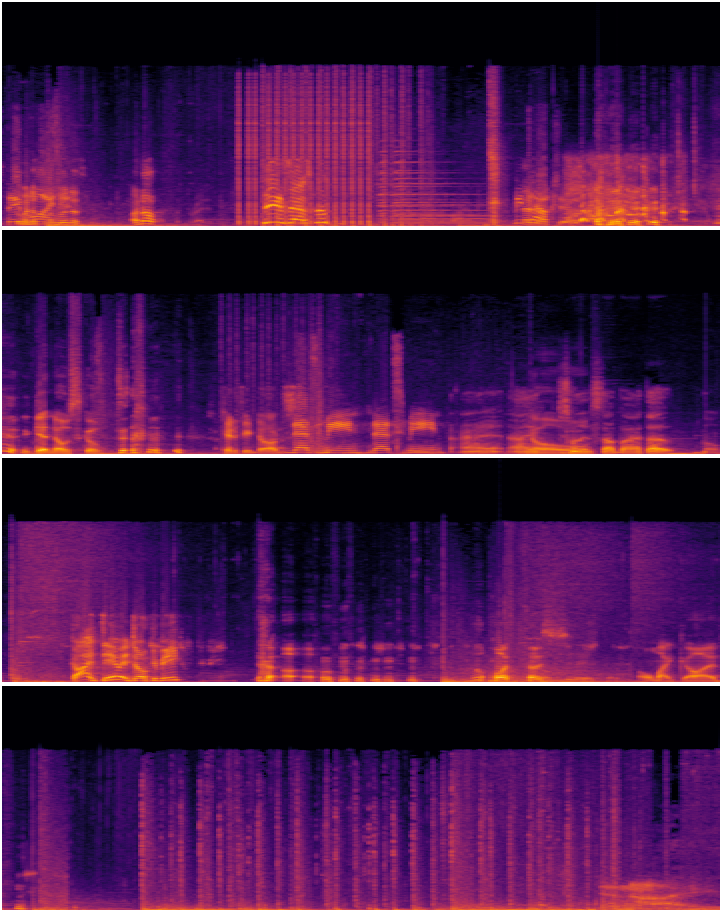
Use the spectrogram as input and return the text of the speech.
Stay The windows, the blind. Oh no! Beat his ass, Chris! Be There we Get no scoped. Okay, defeat dogs. That's mean. That's mean. I I No. just wanted to stop by. I thought God damn it, Dokkaebi! uh oh. what the shit? Oh my god. Denied.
